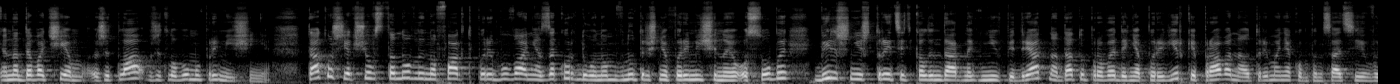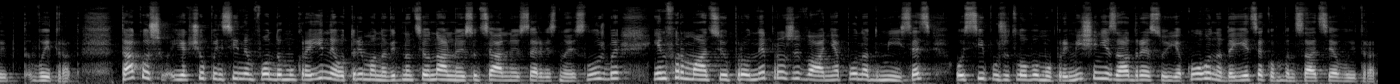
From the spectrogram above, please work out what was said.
надавачем житла в житловому приміщенні. Також, якщо встановлено факт перебування за кордоном внутрішньо переміщеної особи більш ніж 30 календарних днів підряд на дату проведення перевірки права на отримання компенсації витрат. Також, якщо Пенсійним фондом України отримано від Національної соціальної сервісної служби інформацію про непроживання понад місяць осіб у житловому приміщенні, за адресою якого надається компенсація витрат.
